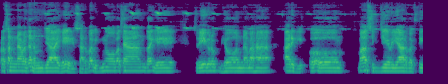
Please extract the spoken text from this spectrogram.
ప్రసన్నవదనం జాయే సర్వ విఘ్నోపశాంతయే శ్రీ గురుభ్యో నమ. అరిగి ఓం. మా సిగ్జేవిఆర్ భక్తి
